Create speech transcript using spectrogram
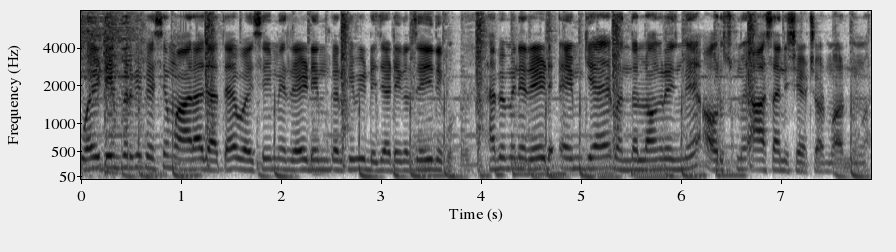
वाइट एम करके कैसे मारा जाता है, वैसे ही मैं रेड एम करके भी डिजार्टिकल से ही देखो। यहाँ पे मैंने रेड एम किया है बंदा लॉन्ग रेंज में और उसमें आसानी से हेडशॉट मार दूँगा।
